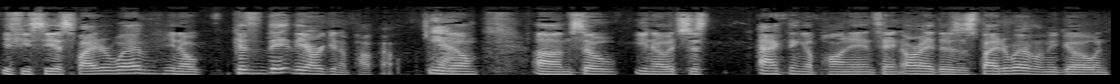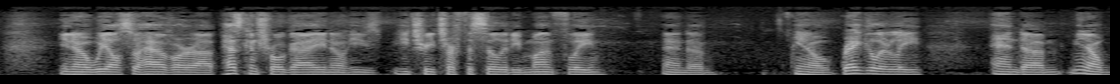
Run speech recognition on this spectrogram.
If you see a spider web you know because they they are gonna pop out yeah. you know. Um so you know it's just acting upon it and saying all right there's a spider web. Let me go. And you know we also have our uh, pest control guy. You know he's he treats our facility monthly. And um you know regularly and um you know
